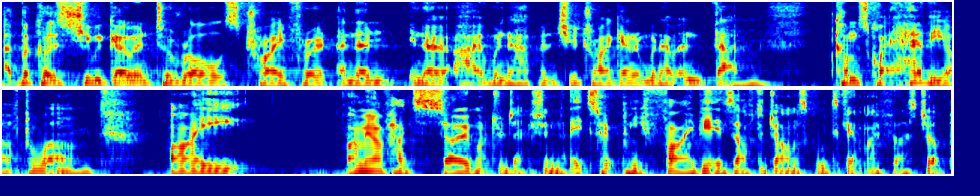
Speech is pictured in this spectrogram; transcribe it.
Uh, because she would go into roles, try for it, and then you know ah, it wouldn't happen. She'd try again, it wouldn't happen, and that comes quite heavy after a while. I I mean, I've had so much rejection. It took me five years after drama school to get my first job.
